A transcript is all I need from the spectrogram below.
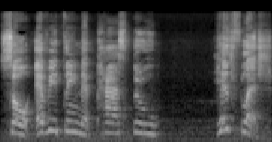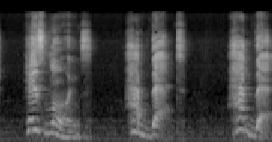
So everything that passed through his flesh, his loins, have that. Have that.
